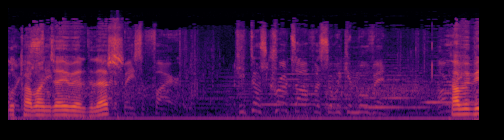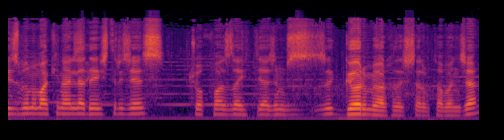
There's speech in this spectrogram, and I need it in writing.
bu tabancayı verdiler. Tabi biz bunu makineyle değiştireceğiz. Çok fazla ihtiyacımızı görmüyor arkadaşlar bu tabanca.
